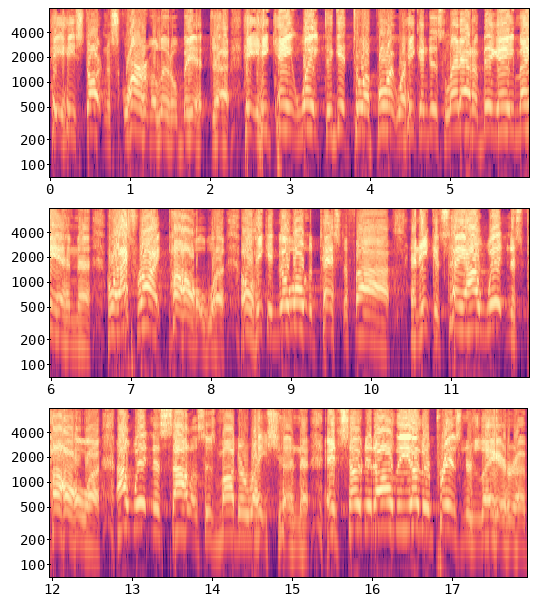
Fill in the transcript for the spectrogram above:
he, he's starting to squirm a little bit. Uh, he, he can't wait to get to a point where he can just let out a big amen. Uh, well, that's right, Paul. Uh, oh, he can go on to testify and he could say, I witnessed Paul. I witnessed Silas Silas's moderation, and so did all the other prisoners there.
